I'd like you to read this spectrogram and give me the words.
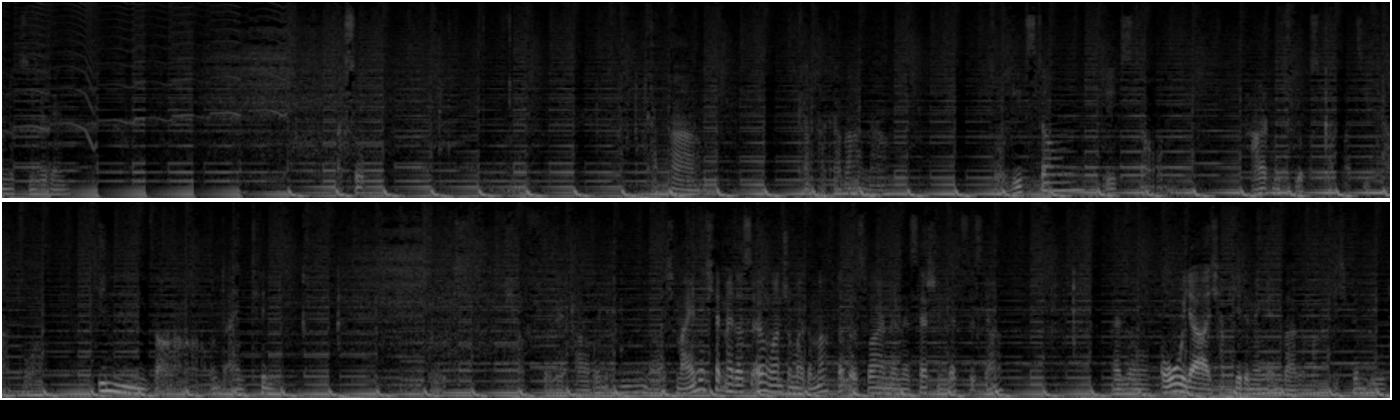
benutzen wir den? Ach so. Kappa. Kappa Cabana. So, Leadstone, Leadstone. Harden Fluxkapazitator. Inbar und ein Tin. Ich hoffe, wir haben ihn. Ich meine, ich hätte mir das irgendwann schon mal gemacht, aber es war in einer Session letztes Jahr. Also, oh ja, ich habe jede Menge Invar gemacht. Ich bin gut.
